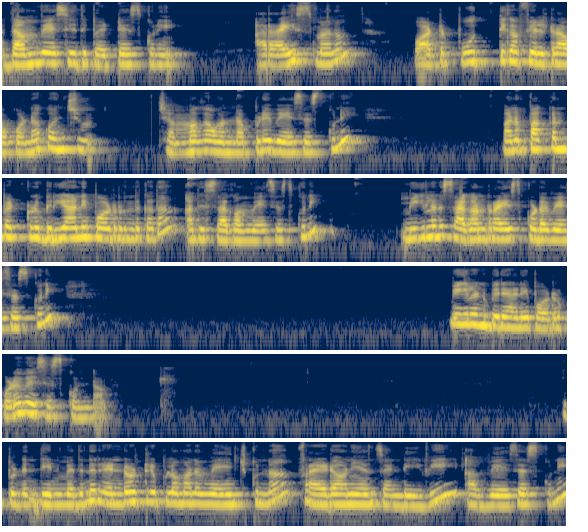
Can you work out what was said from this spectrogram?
దమ్ వేసి ఇది పెట్టేసుకుని ఆ రైస్ మనం వాటర్ పూర్తిగా ఫిల్టర్ అవ్వకుండా కొంచెం చెమ్మగా ఉన్నప్పుడే వేసేసుకుని మనం పక్కన పెట్టుకున్న బిర్యానీ పౌడర్ ఉంది కదా అది సగం వేసేసుకుని మిగిలిన సగం రైస్ కూడా వేసేసుకుని మిగిలిన బిర్యానీ పౌడర్ కూడా వేసేసుకుంటాం. ఇప్పుడు దీని మీదనే రెండో ట్రిప్లో మనం వేయించుకున్న ఫ్రైడ్ ఆనియన్స్ అండి ఇవి అవి వేసేసుకుని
